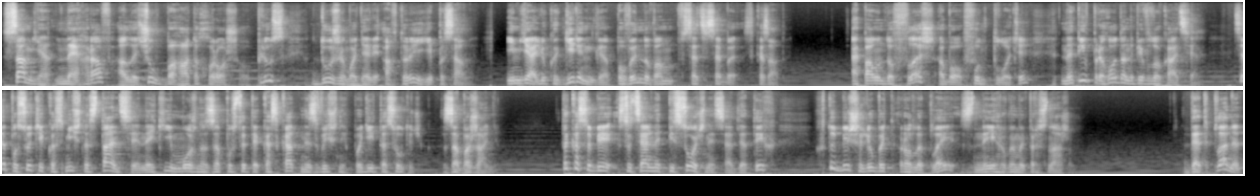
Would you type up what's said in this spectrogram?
Сам я не грав, але чув багато хорошого. Плюс дуже модняві автори її писали. Ім'я Люка Гірінга повинно вам все це себе сказати. A Pound of Flesh або Фунт плоті напівпригода напівлокація. Це по суті космічна станція, на якій можна запустити каскад незвичних подій та сутичок за бажанням. Така собі соціальна пісочниця для тих, хто більше любить ролеплей з неігровими персонажами. Dead Planet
